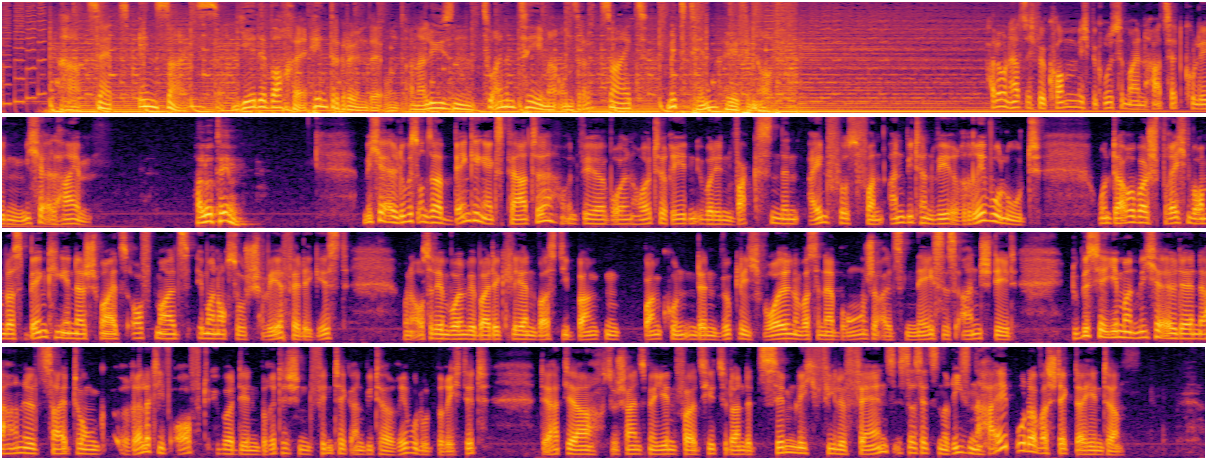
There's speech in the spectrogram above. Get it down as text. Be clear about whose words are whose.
Speaker 1: HZ Insights. Jede Woche Hintergründe und Analysen zu einem Thema unserer Zeit mit Tim Höfinghoff.
Speaker 2: Hallo und herzlich willkommen. Ich begrüße meinen HZ-Kollegen Michael Heim.
Speaker 3: Hallo Tim.
Speaker 2: Michael, du bist unser Banking-Experte und wir wollen heute reden über den wachsenden Einfluss von Anbietern wie Revolut und darüber sprechen, warum das Banking in der Schweiz oftmals immer noch so schwerfällig ist. Und außerdem wollen wir beide klären, was die Banken Bankkunden denn wirklich wollen und was in der Branche als nächstes ansteht. Du bist ja jemand, Michael, der in der Handelszeitung relativ oft über den britischen Fintech-Anbieter Revolut berichtet. Der hat ja, so scheint es mir jedenfalls hierzulande, ziemlich viele Fans. Ist das jetzt ein Riesenhype oder was steckt dahinter?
